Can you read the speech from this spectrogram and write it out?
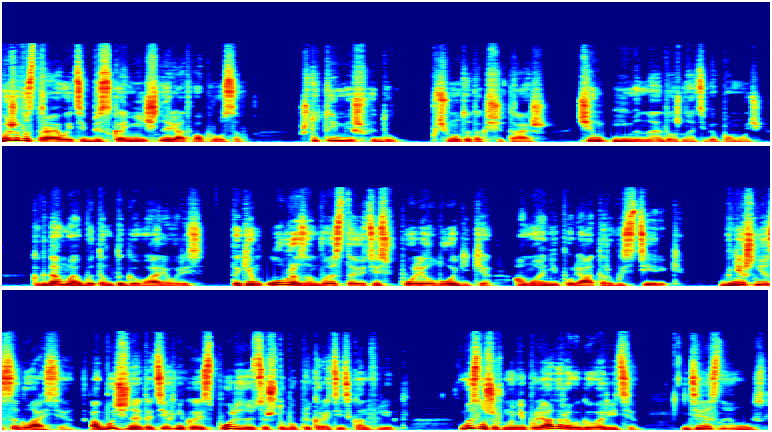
Вы же выстраиваете бесконечный ряд вопросов. Что ты имеешь в виду? Почему ты так считаешь? Чем именно я должна тебе помочь? Когда мы об этом договаривались? Таким образом, вы остаетесь в поле логики, а манипулятор в истерике. Внешнее согласие. Обычно эта техника используется, чтобы прекратить конфликт. Выслушав манипулятора, вы говорите «Интересная мысль,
